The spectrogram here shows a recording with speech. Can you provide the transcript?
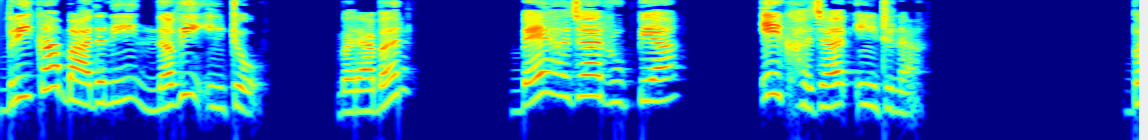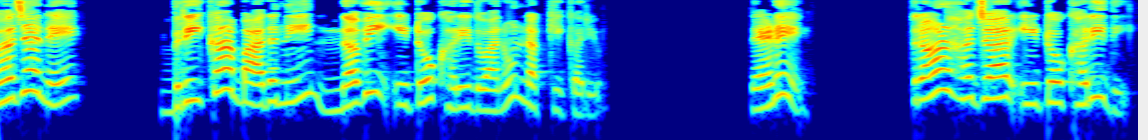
બ્રિકાબાદની નવી ઈંટો બરાબર બે હજાર રૂપિયા, એક હજાર ઈંટના. ભજને બ્રિકાબાદની નવી ઈંટો ખરીદવાનું નક્કી કર્યું. તેણે ત્રણ હજાર ઈંટો ખરીદી.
